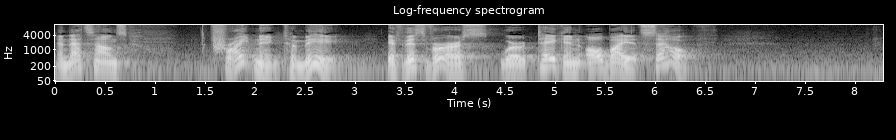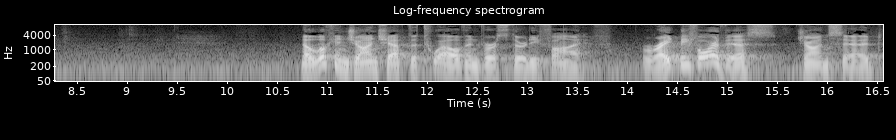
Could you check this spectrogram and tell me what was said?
And that sounds frightening to me if this verse were taken all by itself. Now look in John chapter 12 and verse 35. Right before this, John said,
